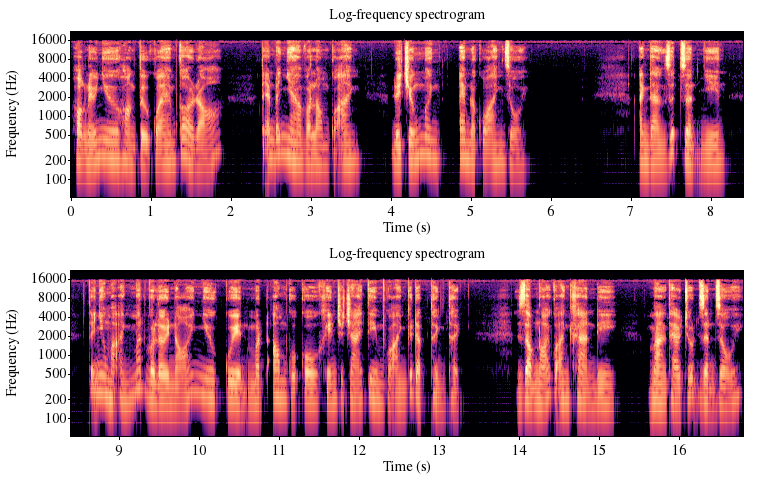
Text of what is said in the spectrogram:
Hoặc nếu như hoàng tử của em có ở đó Thì em đã nhào vào lòng của anh Để chứng minh em là của anh rồi Anh đang rất giận nhìn Thế nhưng mà ánh mắt và lời nói như quyền mật ong của cô khiến cho trái tim của anh cứ đập thình thịch. Giọng nói của anh khàn đi, mang theo chút giận dỗi.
